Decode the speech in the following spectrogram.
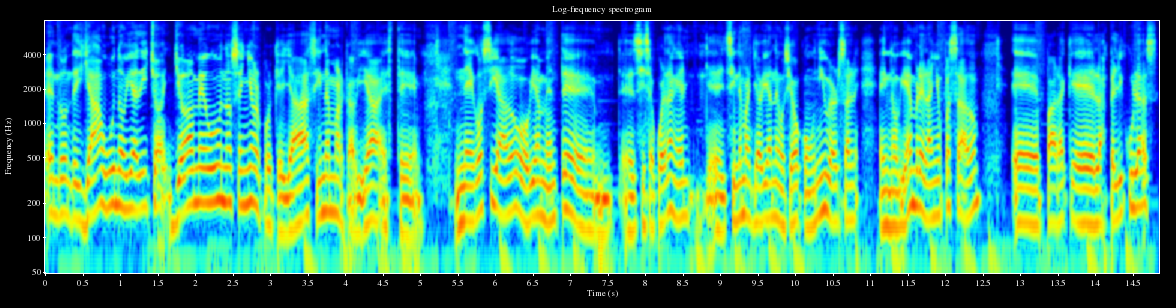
en donde ya uno había dicho, yo me uno, señor, porque ya Cinemark había este, negociado, obviamente, eh, si se acuerdan, el, eh, Cinemark ya había negociado con Universal en noviembre del año pasado eh, para que las películas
